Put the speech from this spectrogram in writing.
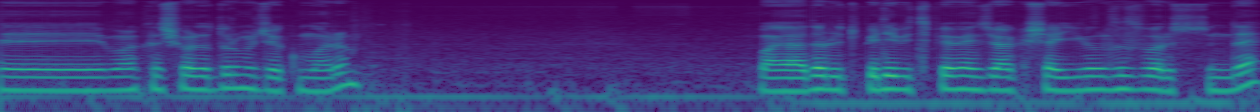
Ee, bu arkadaş orada durmayacak umarım. Bayağı da rütbeli bir tipe benziyor arkadaşlar. Yıldız var üstünde.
